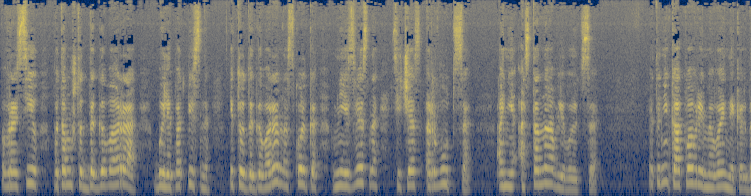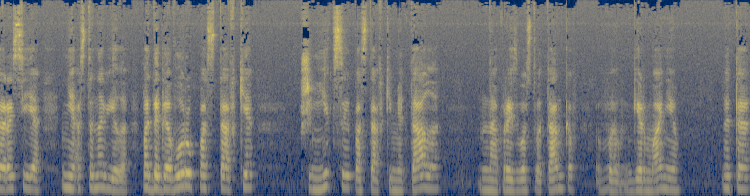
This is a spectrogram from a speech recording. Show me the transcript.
в Россию, потому что договора были подписаны. И то договора, насколько мне известно, сейчас рвутся. Они останавливаются. Это не как во время войны, когда Россия не остановила по договору поставки пшеницы, поставки металла, на производство танков в Германию. Это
